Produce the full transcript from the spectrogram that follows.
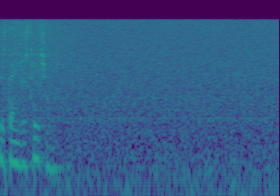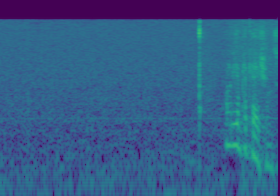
is dangerous teaching. What are the implications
